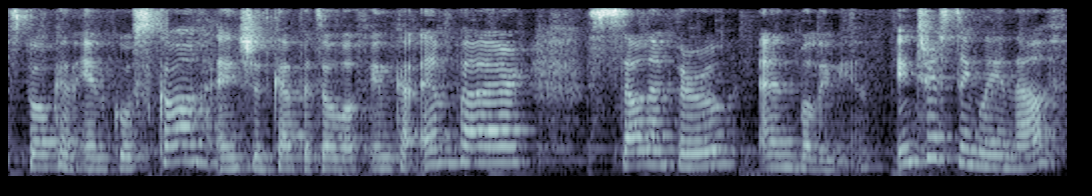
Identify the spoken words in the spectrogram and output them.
spoken in Cusco, ancient capital of Inca Empire, southern Peru and Bolivia. Interestingly enough,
